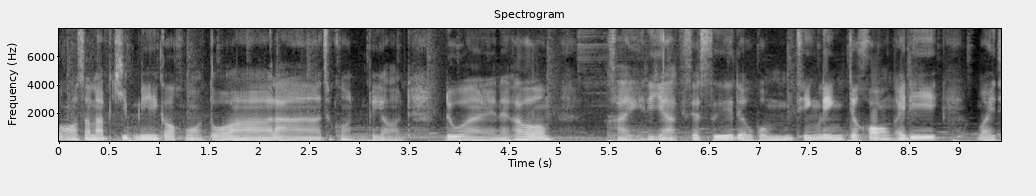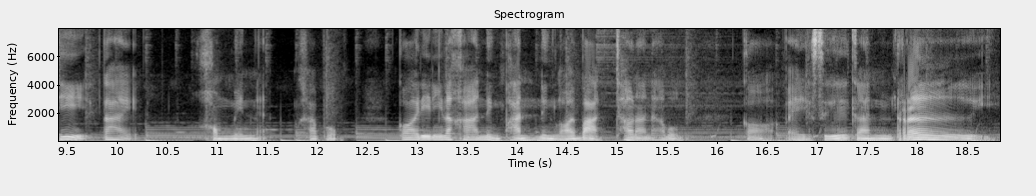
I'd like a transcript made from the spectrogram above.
ก็สำหรับคลิปนี้ก็ขอตัวลาทุกคนไปก่อนด้วยนะครับผม ใครที่อยากจะซื้อเดี๋ยวผมทิ้งลิงก์เจ้าของ ID ไว้ที่ใต้คอมเมนต์นะครับผม ก็ ID นี้ราคา 1,100 บาทเท่านั้นนะครับผม ก็ไปซื้อกันเลย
